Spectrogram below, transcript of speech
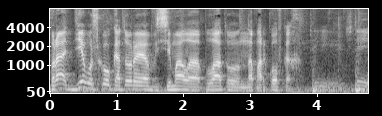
Про девушку, которая взимала плату на парковках. Три, четыре.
